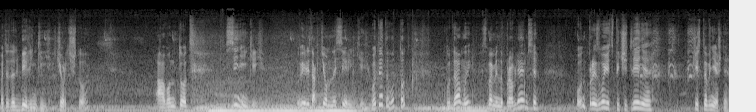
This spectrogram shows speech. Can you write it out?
вот этот беленький, черт что. А вон тот синенький, ну или так темно-серенький. Вот это вот тот, куда мы с вами направляемся. Он производит впечатление чисто внешне.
